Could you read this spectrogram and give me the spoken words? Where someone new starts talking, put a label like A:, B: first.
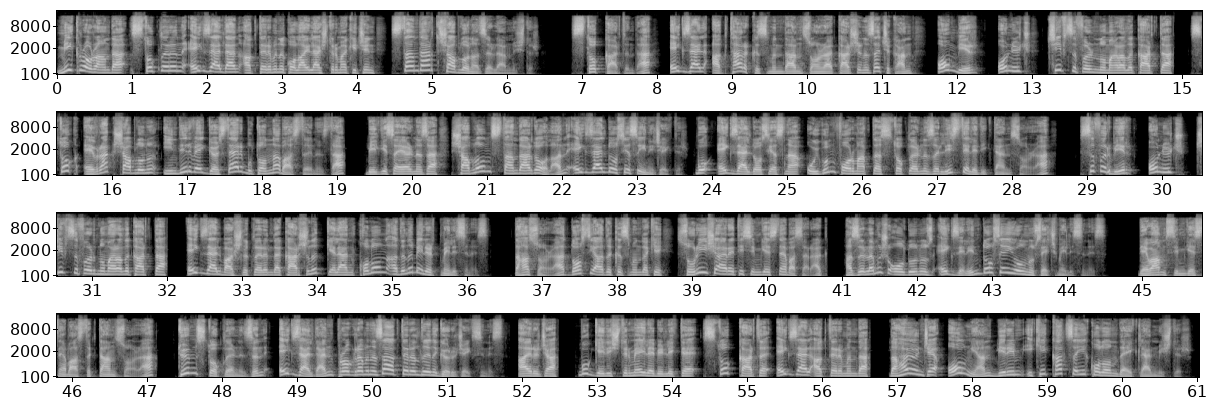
A: MicroRun'da stokların Excel'den aktarımını kolaylaştırmak için standart şablon hazırlanmıştır. Stok kartında Excel aktar kısmından sonra karşınıza çıkan 11, 13, çift 0 numaralı kartta stok evrak şablonu indir ve göster butonuna bastığınızda bilgisayarınıza şablon standardı olan Excel dosyası inecektir. Bu Excel dosyasına uygun formatta stoklarınızı listeledikten sonra 01, 13, çift 0 numaralı kartta Excel başlıklarında karşılık gelen kolon adını belirtmelisiniz. Daha sonra dosya adı kısmındaki soru işareti simgesine basarak hazırlamış olduğunuz Excel'in dosya yolunu seçmelisiniz. Devam simgesine bastıktan sonra tüm stoklarınızın Excel'den programınıza aktarıldığını göreceksiniz. Ayrıca bu geliştirme ile birlikte stok kartı Excel aktarımında daha önce olmayan birim 2 katsayı kolonu da eklenmiştir.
